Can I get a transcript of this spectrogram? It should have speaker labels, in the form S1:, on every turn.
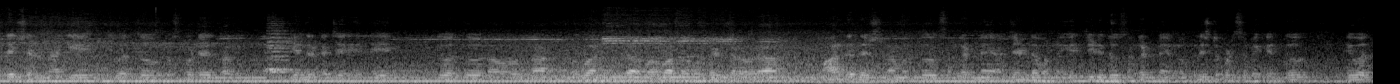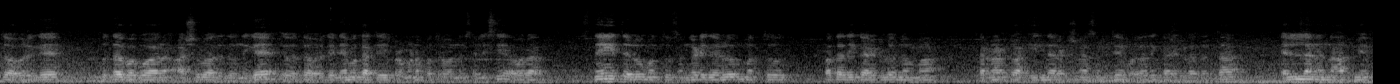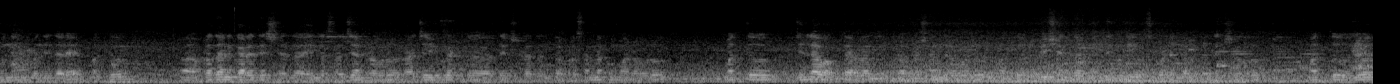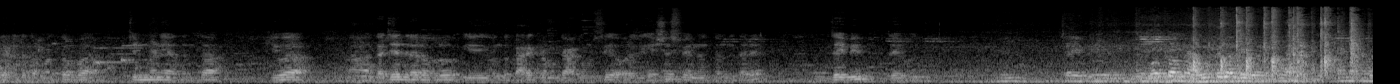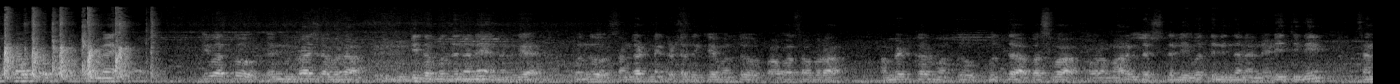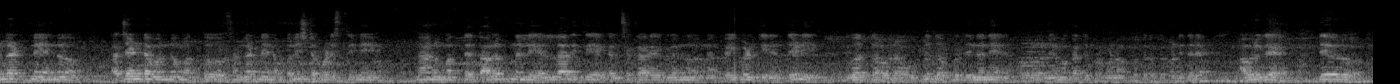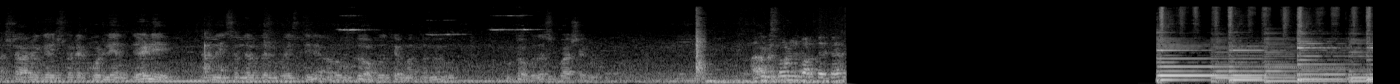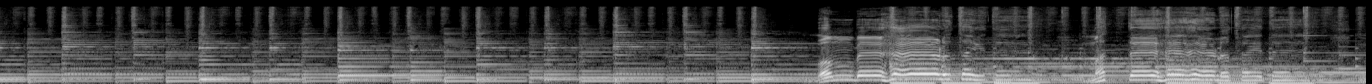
S1: ಅಧ್ಯಕ್ಷರನ್ನಾಗಿ ಇವತ್ತು ಹೊಸಕೋಟೆ ತಾಲೂಕು ಕೇಂದ್ರ ಕಚೇರಿಯಲ್ಲಿ ಇವತ್ತು ನಾವು ಅವರನ್ನ ಭಗವಾನ್ ಬಾಬಾ ಸಾಹೇಬ್ ಅಂಬೇಡ್ಕರ್ ಅವರ ಮಾರ್ಗದರ್ಶನ ಮತ್ತು ಸಂಘಟನೆ ಅಜೆಂಡಾವನ್ನು ಎತ್ತಿಡಿದು ಸಂಘಟನೆಯನ್ನು ಬಲಿಷ್ಠಪಡಿಸಬೇಕೆಂದು ಇವತ್ತು ಅವರಿಗೆ ಬುದ್ಧ ಭಗವಾನ್ ಆಶೀರ್ವಾದದೊಂದಿಗೆ ಇವತ್ತು ಅವರಿಗೆ ನೇಮಕಾತಿ ಪ್ರಮಾಣ ಪತ್ರವನ್ನು ಸಲ್ಲಿಸಿ ಅವರ ಸ್ನೇಹಿತರು ಮತ್ತು ಸಂಗಡಿಗರು ಮತ್ತು ಪದಾಧಿಕಾರಿಗಳು ನಮ್ಮ ಕರ್ನಾಟಕ ಹಿಂದ ರಕ್ಷಣಾ ಸಮಿತಿಯ ಪದಾಧಿಕಾರಿಗಳಾದಂಥ ಎಲ್ಲ ನನ್ನ ಆತ್ಮೀಯ ಬಂಧುಗಳು ಬಂದಿದ್ದಾರೆ ಮತ್ತು ಪ್ರಧಾನ ಕಾರ್ಯದರ್ಶಿಯಾದ ಇಂದ್ರ ಸಜ್ಜನ್ರವರು ರಾಜ್ಯ ಯುಗಟ್ ಅಧ್ಯಕ್ಷರಾದಂಥ ಪ್ರಸನ್ನ ಕುಮಾರ್ ಅವರು ಮತ್ತು ಜಿಲ್ಲಾ ವಕ್ತಾರರಾದಂಥ ಪ್ರಶಾಂತ್ ರವರು ಮತ್ತು ರವಿಶಂಕರ್ ನಂದಿಗುಡಿ ಹೊಸಕೋಟೆ ತಾಲೂಕು ಅಧ್ಯಕ್ಷರು ಮತ್ತು ಯುವ ಘಟಕದ ಮತ್ತೊಬ್ಬ ಚಿನ್ಮಣಿಯಾದಂಥ ಯುವ ಗಜೇಂದ್ರರವರು ಈ ಒಂದು ಕಾರ್ಯಕ್ರಮಕ್ಕೆ ಆಗಮಿಸಿ ಅವರಿಗೆ ಯಶಸ್ವಿಯನ್ನು ತಂದಿದ್ದಾರೆ. ಜೈ ಭೀಮ್ ಜೈ ಭೀಮ್. ಒಮ್ಮೆ ಇವತ್ತು ಎನ್ ಮುನ್ರಾಜ್ರವರ ಹುಟ್ಟಿದ ದಿನನೇ ನನಗೆ ಒಂದು ಸಂಘಟನೆ ಕಟ್ಟೋದಕ್ಕೆ ಮತ್ತು ಬಾಬಾ ಸಾಹೇಬರ ಅಂಬೇಡ್ಕರ್ ಮತ್ತು ಬುದ್ಧ ಬಸವ ಅವರ ಮಾರ್ಗದರ್ಶನದಲ್ಲಿ ಇವತ್ತಿನಿಂದ ನಾನು ನಡೀತೀನಿ. ಸಂಘಟನೆಯನ್ನು, ಅಜೆಂಡವನ್ನು ಮತ್ತು ಸಂಘಟನೆಯನ್ನು ಬಲಿಷ್ಠಪಡಿಸ್ತೀನಿ. ನಾನು ಮತ್ತೆ ತಾಲೂಕಿನಲ್ಲಿ ಎಲ್ಲ ರೀತಿಯ ಕೆಲಸ ಕಾರ್ಯಗಳನ್ನು ನಾನು ಕೈಗೊಳ್ತೀನಿ ಅಂತೇಳಿ ಇವತ್ತು ಅವರ ಹುಟ್ಟುದಬ್ಬ ದಿನನೇ ಅವರು ನೇಮಕಾತಿ ಪ್ರಮಾಣ ಪತ್ರ ತಗೊಂಡಿದ್ದಾರೆ ಅವರಿಗೆ ದೇವರು ಅಷ್ಟ ಆರೋಗ್ಯ ಐಶ್ವರ್ಯ ಕೊಡಲಿ ಅಂತೇಳಿ ನಾನು ಈ ಸಂದರ್ಭದಲ್ಲಿ ಬಯಸ್ತೀನಿ. ಅವರು ಹುಟ್ಟುಹಬ್ಬಕ್ಕೆ ಮತ್ತೊಮ್ಮೆ ಹುಟ್ಟುಹಬ್ಬದ ಶುಭಾಶಯಗಳು.
S2: ಸೌಂಡ್ ಬರ್ತೈತೆ
S3: ಬೊಂಬೆ ಹೇಳುತ್ತೈತೆ ಮತ್ತೆ ಹೇಳುತ್ತೈತೆ.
